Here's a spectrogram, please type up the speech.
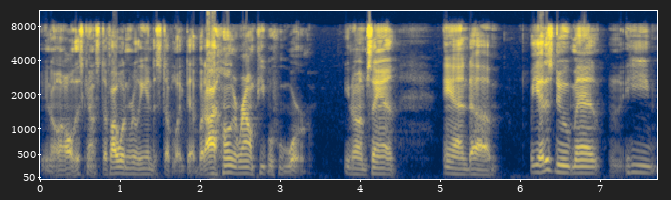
you know, all this kind of stuff. I wasn't really into stuff like that, but I hung around people who were. You know what I'm saying? And but yeah, this dude, man, he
